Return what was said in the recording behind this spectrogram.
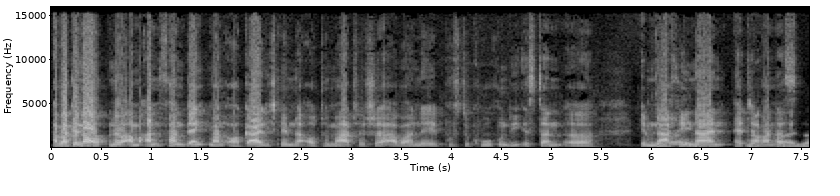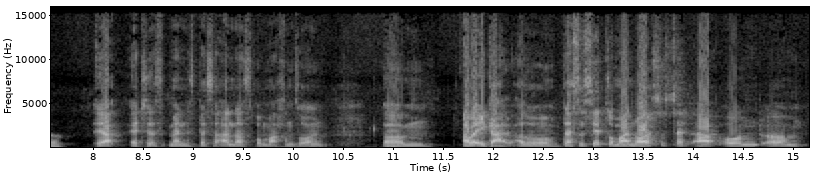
Aber genau, ne, am Anfang denkt man, oh geil, ich nehme eine automatische, aber nee, Pustekuchen, die ist dann äh, im genau. Nachhinein, hätte Nachteile. man das, ja, hätte man es besser andersrum machen sollen. Ähm, aber egal, also das ist jetzt so mein neuestes Setup und ähm,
